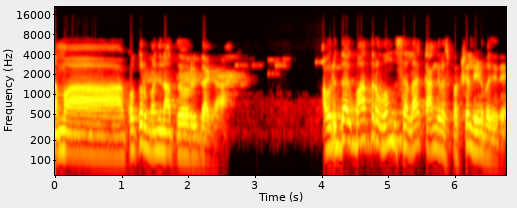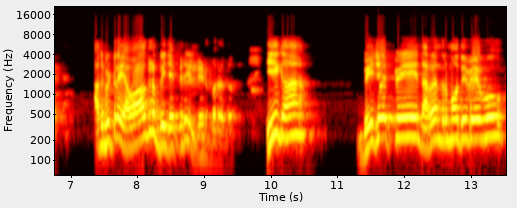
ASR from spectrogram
ನಮ್ಮ ಕೊತ್ತೂರು ಮಂಜುನಾಥ್ ಅವರಿದ್ದಾಗ ಅವರಿದ್ದಾಗ ಮಾತ್ರ ಒಂದು ಸಲ ಕಾಂಗ್ರೆಸ್ ಪಕ್ಷ ಲೀಡ್ ಬಂದಿದೆ. ಅದು ಬಿಟ್ಟರೆ ಯಾವಾಗಲೂ ಬಿ ಜೆ ಪಿನೇ ಲೀಡ್ ಬರೋದು. ಈಗ B J P Narendra Modi wave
